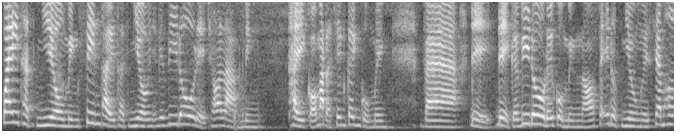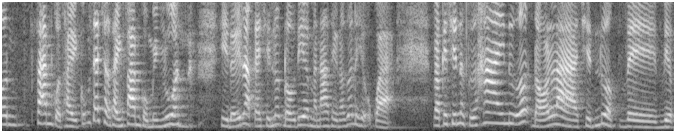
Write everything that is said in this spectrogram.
quay thật nhiều mình xin thầy thật nhiều những cái video để cho là mình thầy có mặt ở trên kênh của mình. Và để để cái video đấy của mình nó sẽ được nhiều người xem hơn, fan của thầy cũng sẽ trở thành fan của mình luôn. Thì đấy là cái chiến lược đầu tiên mà na thấy nó rất là hiệu quả. Và cái chiến lược thứ hai nữa, đó là chiến lược về việc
